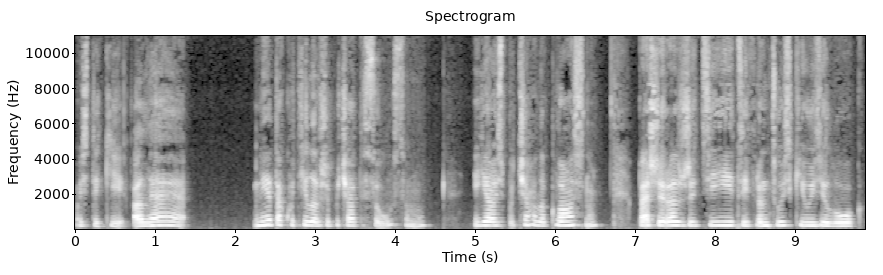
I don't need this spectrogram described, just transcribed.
ось такі, але ну, я так хотіла вже почати сову саму. І я ось почала класно. Перший раз в житті цей французький узілок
